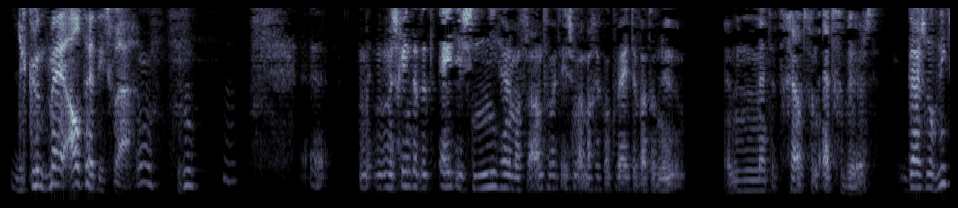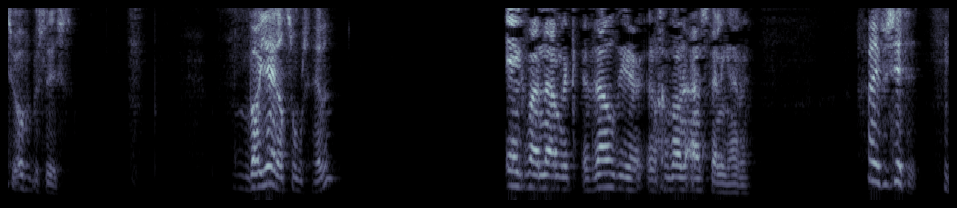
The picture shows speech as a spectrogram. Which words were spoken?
Je kunt mij altijd iets vragen. M- misschien dat het ethisch niet helemaal verantwoord is, maar mag ik ook weten wat er nu met het geld van Ed gebeurt? Daar is nog niets over beslist. Wou jij dat soms hebben? Ik wou namelijk wel weer een gewone aanstelling hebben. Ga even zitten.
